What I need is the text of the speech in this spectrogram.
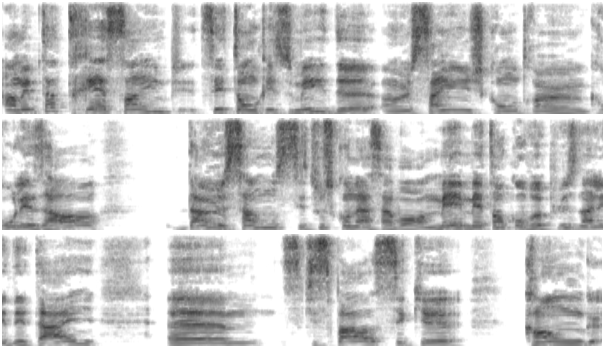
en même temps très simple. Tu sais, ton résumé de un singe contre un gros lézard, dans un sens, c'est tout ce qu'on a à savoir. Mais mettons qu'on va plus dans les détails. Euh, ce qui se passe, c'est que Kong,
